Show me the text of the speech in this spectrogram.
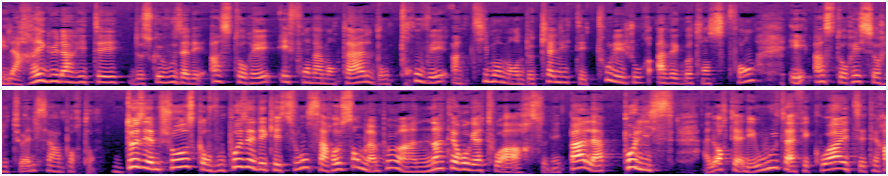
et la régularité de ce que vous allez instaurer est fondamentale. Donc, trouvez un petit moment de qualité tous les jours avec votre enfant et instaurer ce rituel, c'est important. Deuxième chose, quand vous posez des questions, ça ressemble un peu à un interrogatoire. Ce n'est pas la police. Alors, tu es allé où? Tu as fait quoi? Etc.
